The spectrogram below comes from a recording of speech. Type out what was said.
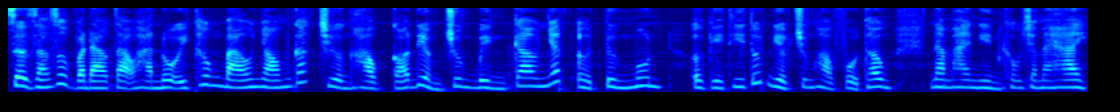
Sở Giáo dục và Đào tạo Hà Nội thông báo nhóm các trường học có điểm trung bình cao nhất ở từng môn ở kỳ thi tốt nghiệp trung học phổ thông năm 2022.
